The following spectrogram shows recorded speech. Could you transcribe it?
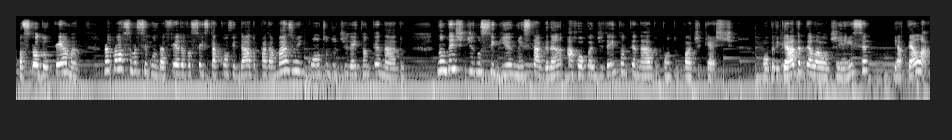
Gostou do tema? Na próxima segunda-feira você está convidado para mais um encontro do Direito Antenado. Não deixe de nos seguir no Instagram, direitoantenado.podcast. Obrigada pela audiência e até lá!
